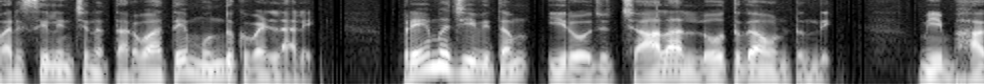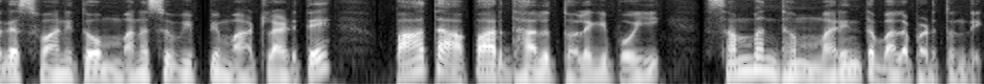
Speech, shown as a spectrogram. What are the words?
పరిశీలించిన తర్వాతే ముందుకు వెళ్ళాలి. ప్రేమ జీవితం ఈరోజు చాలా లోతుగా ఉంటుంది. మీ భాగస్వానితో మనసు విప్పి మాట్లాడితే పాత అపార్థాలు తొలగిపోయి సంబంధం మరింత బలపడుతుంది.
